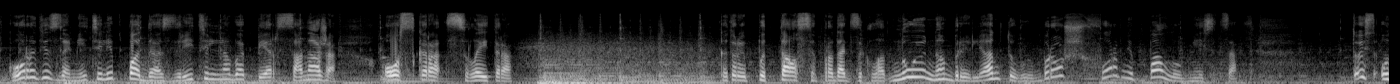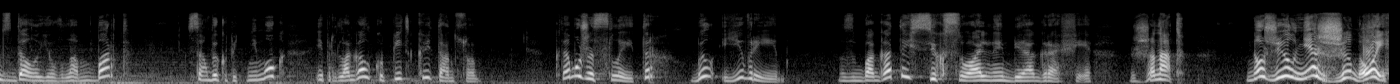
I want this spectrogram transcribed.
в городе заметили подозрительного персонажа Оскара Слейтера – который пытался продать закладную на бриллиантовую брошь в форме полумесяца. То есть он сдал ее в ломбард, сам выкупить не мог и предлагал купить квитанцию. К тому же Слейтер был евреем с богатой сексуальной биографией. Женат, но жил не с женой,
